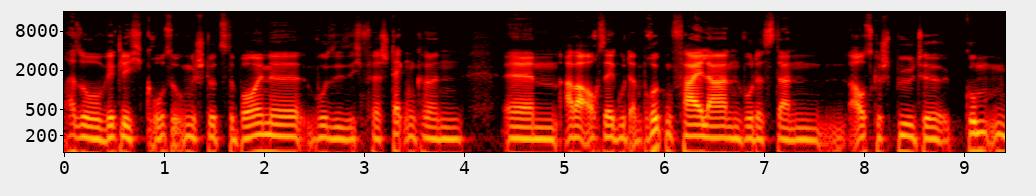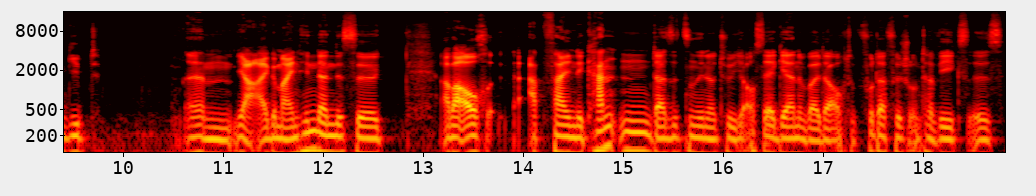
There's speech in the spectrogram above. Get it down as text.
Also wirklich große umgestürzte Bäume, wo sie sich verstecken können. Ähm, aber auch sehr gut an Brückenpfeilern, wo es dann ausgespülte Gumpen gibt ähm, ja, allgemein Hindernisse, aber auch abfallende Kanten. Da sitzen sie natürlich auch sehr gerne, weil da auch der Futterfisch unterwegs ist.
